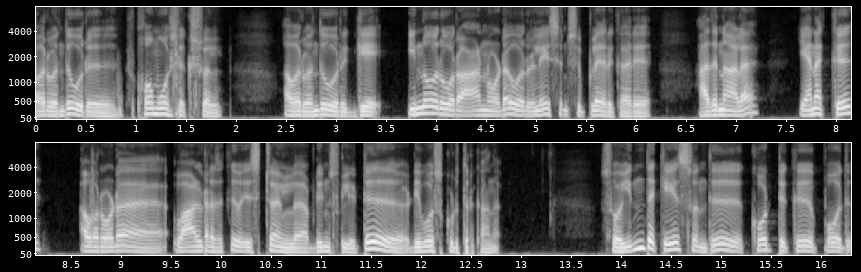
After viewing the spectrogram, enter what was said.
அவர் வந்து ஒரு ஹோமோசெக்ஷுவல் அவர் வந்து ஒரு கே. இன்னொரு ஒரு ஆணோட ஒரு ரிலேஷன்ஷிப்பில் இருக்கார். அதனால் எனக்கு அவரோட வாழ்கிறதுக்கு இஷ்டம் இல்லை அப்படின்னு சொல்லிட்டு டிவோர்ஸ் கொடுத்துருக்காங்க. ஸோ இந்த கேஸ் வந்து கோர்ட்டுக்கு போகுது.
